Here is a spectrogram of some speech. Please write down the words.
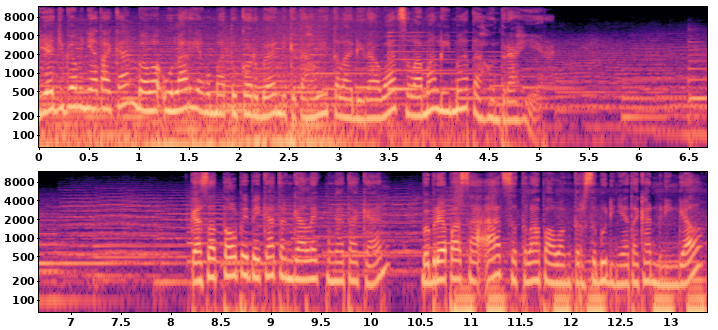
Ia juga menyatakan bahwa ular yang mematuk korban diketahui telah dirawat selama lima tahun terakhir. Kasat Pol PPK Trenggalek mengatakan, beberapa saat setelah pawang tersebut dinyatakan meninggal,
